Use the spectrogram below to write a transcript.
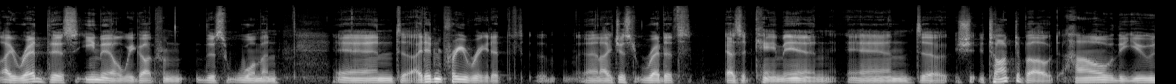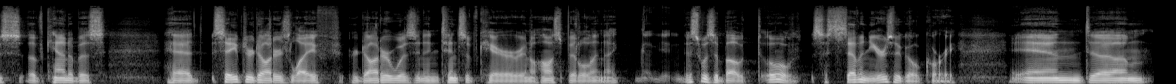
I read this email we got from this woman, and uh, I didn't pre-read it, and I just read it as it came in, and uh, she talked about how the use of cannabis had saved her daughter's life. Her daughter was in intensive care in a hospital, and I this was about oh seven years ago, Corey, and. Um,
